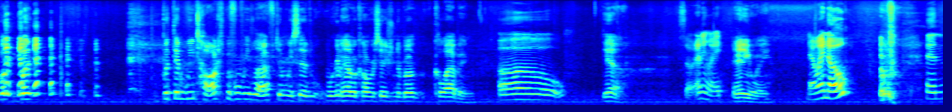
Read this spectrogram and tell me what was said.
But- but- But then we talked before we left, and we said we're gonna have a conversation about collabing. oh. Yeah. So anyway, Anyway. now I know, and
